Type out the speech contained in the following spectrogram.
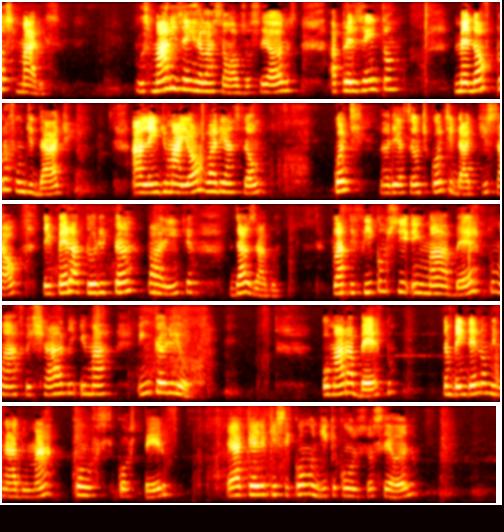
Os mares. Os mares, em relação aos oceanos, apresentam menor profundidade, além de maior variação, variação de quantidade de sal, temperatura e transparência das águas. Classificam-se em mar aberto, mar fechado e mar interior. O mar aberto, também denominado mar costeiro, é aquele que se comunica com os oceanos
